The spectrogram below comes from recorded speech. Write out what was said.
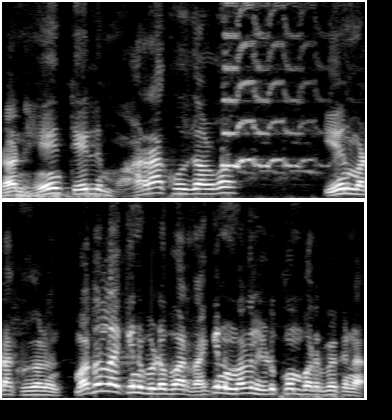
ನಾನು ಹೆಂಡತಿ ಎಲ್ಲಿ ಮಾರಾಕ್ ಹೋಗ್ಯಾಳ್ವ ಏನು ಮಾಡಕ್ ಹೋಗ್ಯಾಳ ಮೊದಲು ಆಕಿನ ಬಿಡಬಾರ್ದು ಆಕಿನ ಮೊದಲು ಹಿಡ್ಕೊಂಡ್ ಬರ್ಬೇಕು ನಾ.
